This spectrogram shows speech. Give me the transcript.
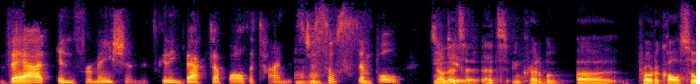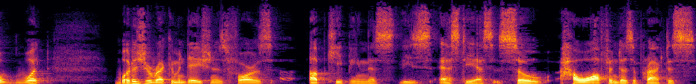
that information. It's getting backed up all the time. It's mm-hmm. just so simple no, that's a, that's incredible uh, protocol. So what what is your recommendation as far as upkeeping this these SDSs? So how often does a practice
